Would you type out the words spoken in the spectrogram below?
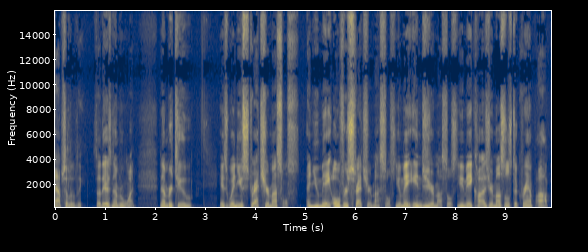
Absolutely. So there's number one. Number two is when you stretch your muscles, and you may overstretch your muscles, you may injure your muscles, you may cause your muscles to cramp up,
